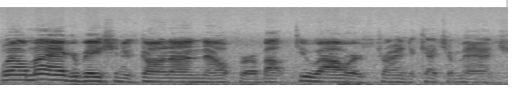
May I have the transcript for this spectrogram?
Well, my aggravation has gone on now for about two hours trying to catch a match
